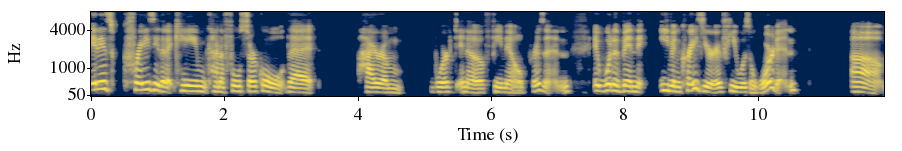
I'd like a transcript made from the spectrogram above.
it is crazy that it came kind of full circle that Hiram worked in a female prison. It would have been even crazier if he was a warden. Um,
